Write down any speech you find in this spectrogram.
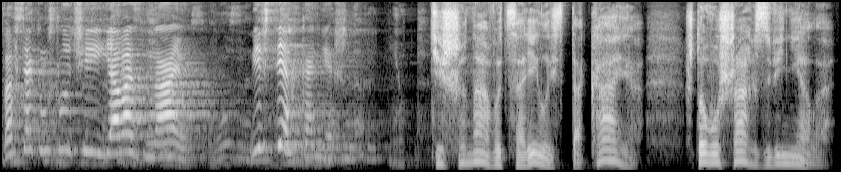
Во всяком случае, я вас знаю. Не всех, конечно. Тишина воцарилась такая, что в ушах звенело –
